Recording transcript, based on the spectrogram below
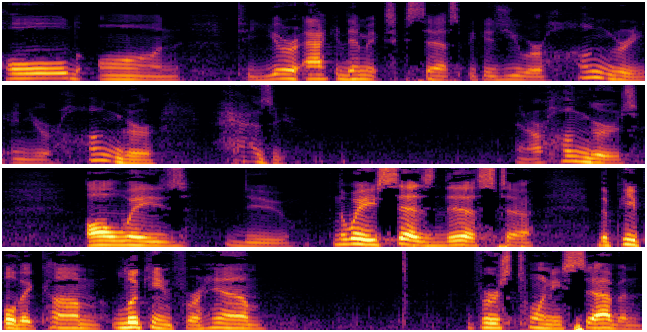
hold on to your academic success because you are hungry, and your hunger has you. And our hungers always do. And the way he says this to the people that come looking for him, verse 27.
